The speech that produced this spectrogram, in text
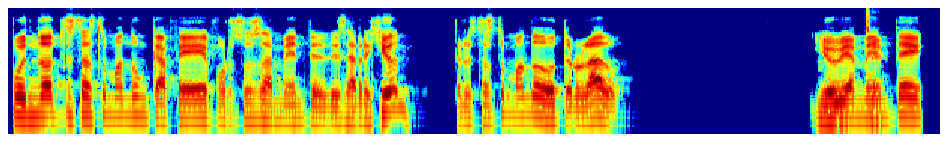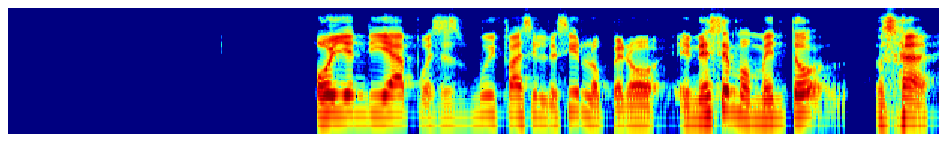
pues no te estás tomando un café forzosamente de esa región, te lo estás tomando de otro lado. Y obviamente, hoy en día, pues es muy fácil decirlo, pero en ese momento, o sea,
